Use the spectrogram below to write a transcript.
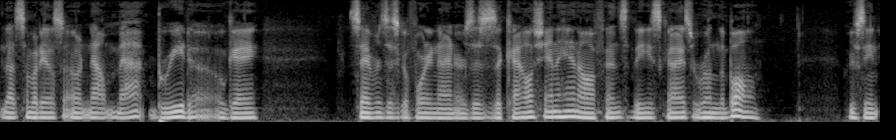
that's somebody else to own. Now, Matt Breida, okay? San Francisco 49ers. This is a Kyle Shanahan offense. These guys run the ball. We've seen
